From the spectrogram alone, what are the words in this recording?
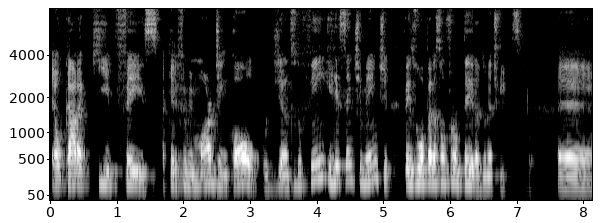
é o cara que fez aquele filme Margin Call, O Dia Antes do Fim, e recentemente fez o Operação Fronteira, do Netflix. É...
